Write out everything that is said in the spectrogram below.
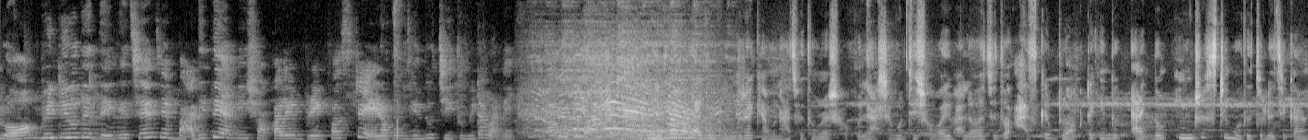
ব্লগ ভিডিওতে দেখেছে যে বাড়িতে আমি সকালে ব্রেকফাস্টে এরকম কিন্তু চিতু বানাই। বন্ধুরা, কেমন আছো তোমরা সকলে? আশা করছি সবাই ভালো আছো। তো আজকের ব্লগটা কিন্তু একদম ইন্টারেস্টিং হতে চলেছে, কারণ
